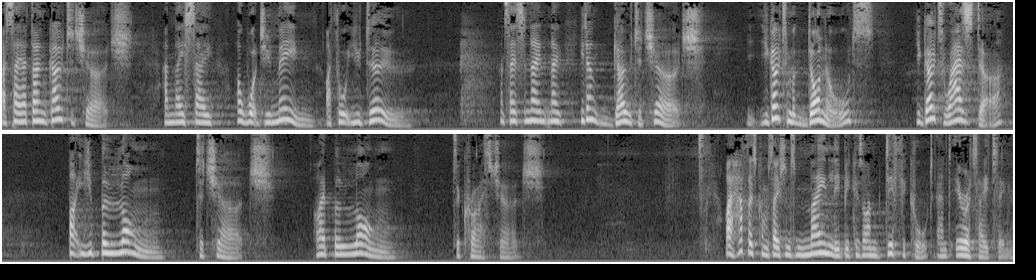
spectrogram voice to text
I say, I don't go to church. And they say, Oh, what do you mean? I thought you do. And say, so no, no, you don't go to church. You go to McDonald's, you go to Asda, but you belong to church. I belong to Christ Church. I have those conversations mainly because I'm difficult and irritating.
